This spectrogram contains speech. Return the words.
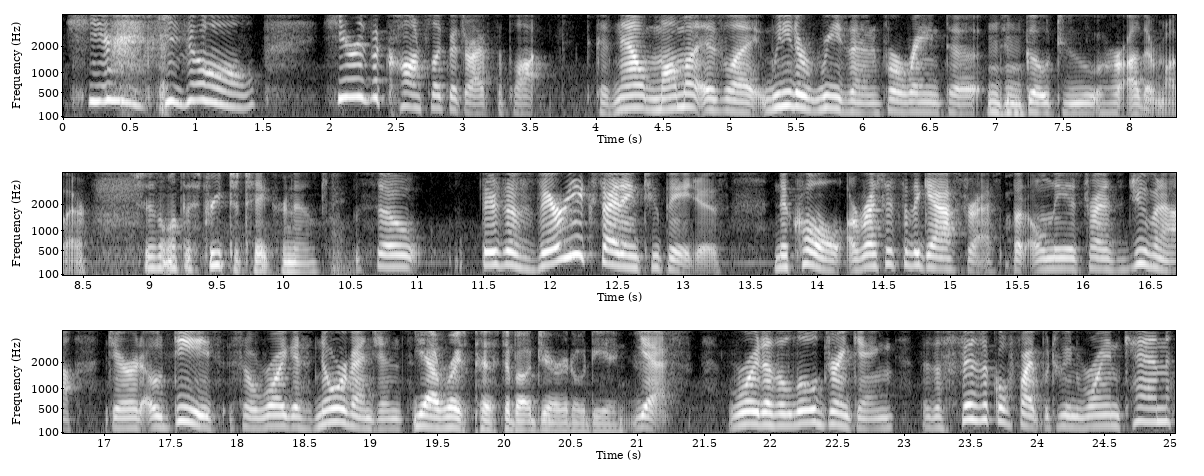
here, you know, here's the conflict that drives the plot. Because now Mama is like, we need a reason for Rain to, Mm-hmm. to go to her other mother. She doesn't want the street to take her now. So there's a very exciting two pages. Nicole arrested for the gas dress, but only is tried as a juvenile. Jared ODs, so Roy gets no revengeance. Yeah, Roy's pissed about Jared ODing. Yes. Roy does a little drinking. There's a physical fight between Roy and Ken,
